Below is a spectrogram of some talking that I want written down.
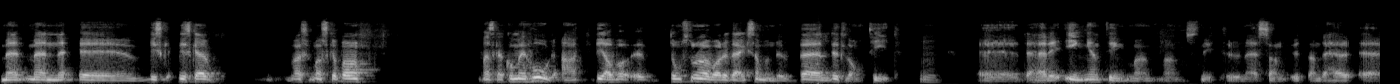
men, men eh, vi ska, vi ska, man ska bara man ska komma ihåg att vi har, eh, domstolen har varit verksam under väldigt lång tid. Mm. Eh, det här är ingenting man, man snyter ur näsan, utan det här är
